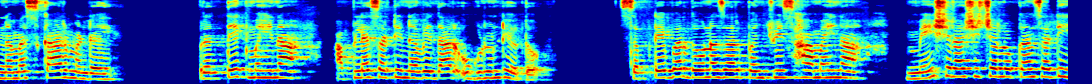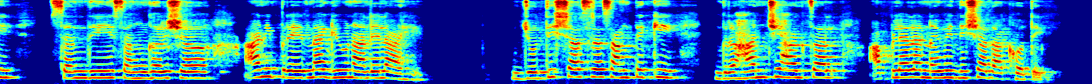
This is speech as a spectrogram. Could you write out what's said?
नमस्कार मंडळी. प्रत्येक महिना आपल्यासाठी नवे दार उघडून ठेवतो. सप्टेंबर दोन हजार पंचवीस हा महिना मेष राशीच्या लोकांसाठी संधी संघर्ष आणि प्रेरणा घेऊन आलेला आहे. ज्योतिषशास्त्र सांगते की ग्रहांची हालचाल आपल्याला नवी दिशा दाखवते.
